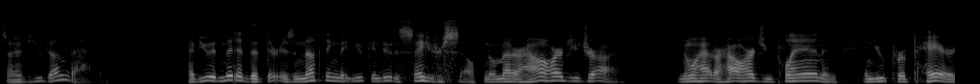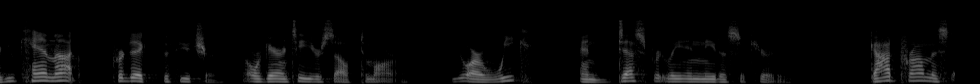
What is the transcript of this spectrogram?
So, have you done that? Have you admitted that there is nothing that you can do to save yourself, no matter how hard you try, no matter how hard you plan and, and you prepare? You cannot predict the future or guarantee yourself tomorrow. You are weak and desperately in need of security. God promised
